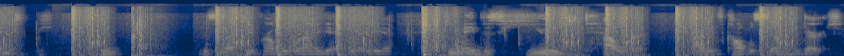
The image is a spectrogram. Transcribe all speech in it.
And he, this is actually probably where I get the idea. He made this huge tower out of cobblestone and dirt.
